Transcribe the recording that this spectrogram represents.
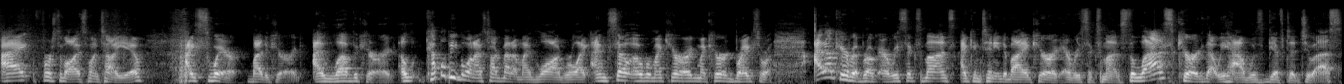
I, first of all, I just want to tell you, I swear by the Keurig. I love the Keurig. A couple people when I was talking about it in my vlog were like, I'm so over my Keurig, my Keurig breaks. I don't care if it broke every six months, I continue to buy a Keurig every six months. The last Keurig that we have was gifted to us,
